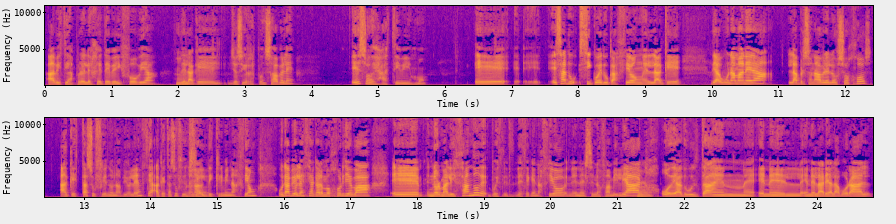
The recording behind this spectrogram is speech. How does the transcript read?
a víctimas por LGTBI fobia, de Mm. la que yo soy responsable, eso es activismo. Eh, eh, esa edu- psicoeducación en la que de alguna manera la persona abre los ojos a que está sufriendo una violencia, a que está sufriendo una discriminación, una violencia que a lo mejor lleva eh, normalizando de- pues, de- desde que nació en el seno familiar Mm. o de adulta en, en el, en el área laboral.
